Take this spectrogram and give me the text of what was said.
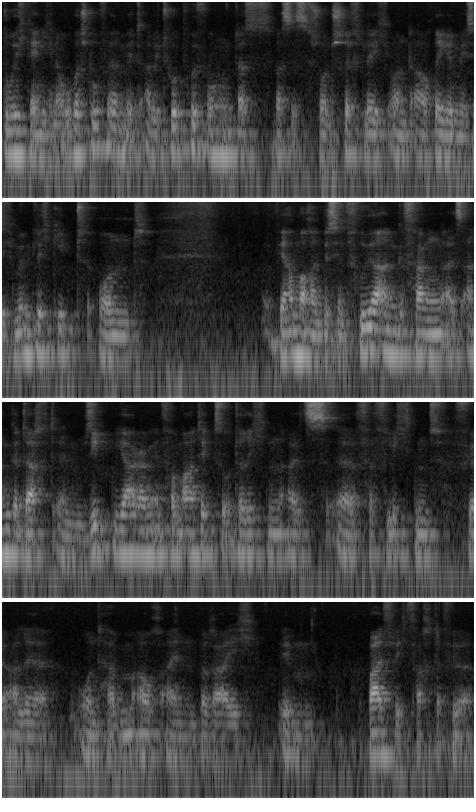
durchgängig in der Oberstufe mit Abiturprüfungen, das, was es schon schriftlich und auch regelmäßig mündlich gibt. Und wir haben auch ein bisschen früher angefangen als angedacht, im siebten Jahrgang Informatik zu unterrichten, als äh, verpflichtend für alle und haben auch einen Bereich im Wahlpflichtfach dafür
